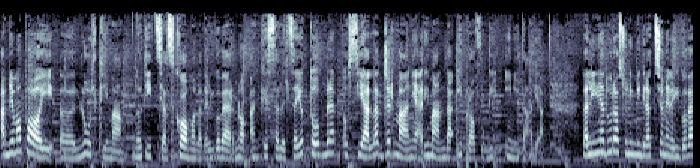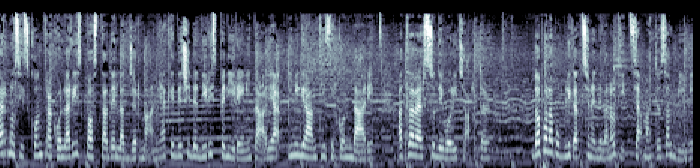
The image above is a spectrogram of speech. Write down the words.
Abbiamo poi eh, l'ultima notizia scomoda del governo, anch'essa del 6 ottobre, ossia la Germania rimanda i profughi in Italia. La linea dura sull'immigrazione del governo si scontra con la risposta della Germania che decide di rispedire in Italia i migranti secondari attraverso dei voli charter. Dopo la pubblicazione della notizia, Matteo Salvini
